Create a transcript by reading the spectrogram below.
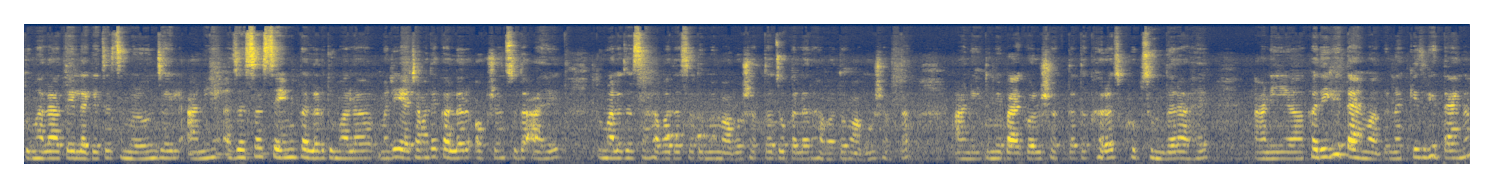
तुम्हाला ते लगेचच मिळून जाईल. आणि जसं सेम कलर तुम्हाला म्हणजे याच्यामध्ये कलर ऑप्शनसुद्धा आहेत. तुम्हाला जसं हवा तसं तुम्ही मागू शकता. जो कलर हवा तो मागवू शकता. आणि तुम्ही बाय करू शकता. तर खरंच खूप सुंदर आहे. आणि कधी घेताय मग? नक्कीच घेताय ना?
